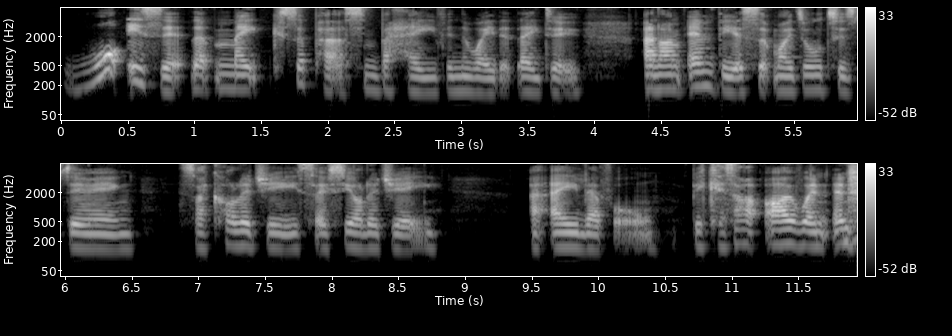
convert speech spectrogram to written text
what is it that makes a person behave in the way that they do. And I'm envious that my daughter's doing psychology, sociology at A level because I, I went and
